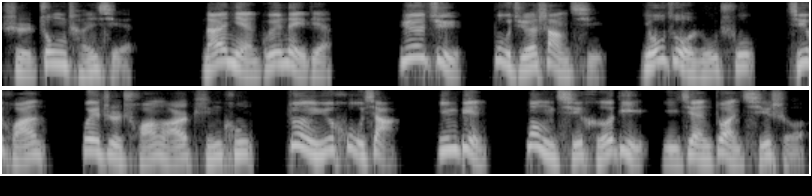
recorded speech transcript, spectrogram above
是忠臣邪？”乃撵归内殿。曰惧，不觉上起，犹坐如初。即还，未至床而凭空，遁于户下，因病。梦其何地以剑断其舌。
